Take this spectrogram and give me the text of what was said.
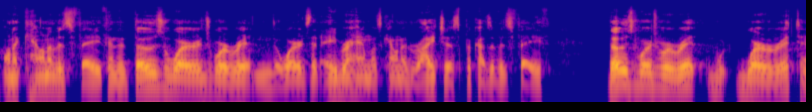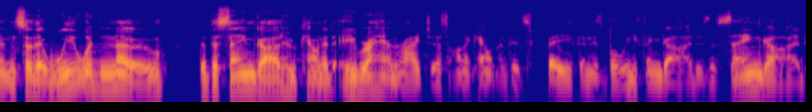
on account of his faith, and that those words were written, the words that Abraham was counted righteous because of his faith, those words were, writ- were written so that we would know that the same God who counted Abraham righteous on account of his faith and his belief in God is the same God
